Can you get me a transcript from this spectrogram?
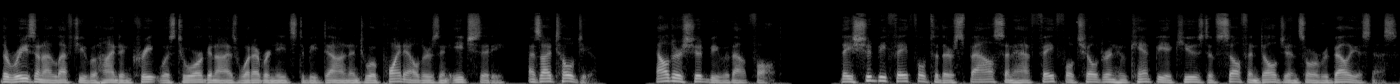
The reason I left you behind in Crete was to organize whatever needs to be done and to appoint elders in each city, as I told you. Elders should be without fault. They should be faithful to their spouse and have faithful children who can't be accused of self indulgence or rebelliousness.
